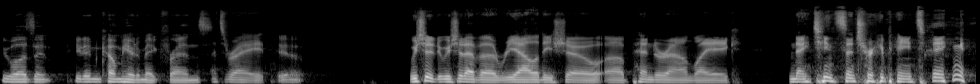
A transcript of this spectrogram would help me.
He wasn't. He didn't come here to make friends. That's right. Yeah. We should we should have a reality show uh, pinned around like 19th century painting.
